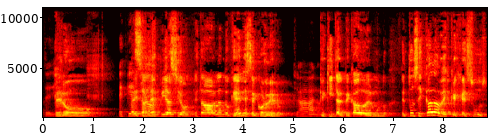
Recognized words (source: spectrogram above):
te digo. Pero Expiación. ahí está, la expiación. Estaba hablando que Él es el Cordero, Claro. que quita el pecado del mundo. Entonces cada vez que Jesús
